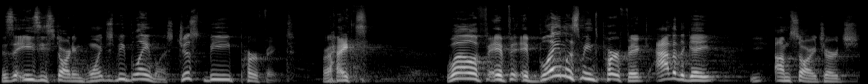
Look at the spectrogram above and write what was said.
This is an easy starting point. Just be blameless. Just be perfect, right? Well, if, if, if blameless means perfect, out of the gate, I'm sorry, church,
